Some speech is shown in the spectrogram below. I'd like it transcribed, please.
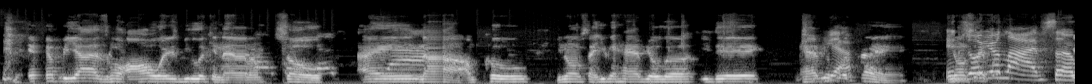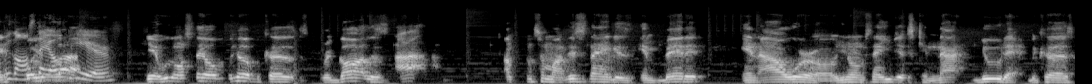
the FBI is gonna always be looking at him. So I ain't nah. I'm cool. You know what I'm saying? You can have your little you dig. Have your Yeah. little thing. You know what I'm Enjoy your live, sir. We're gonna stay over live. here. Yeah, we're gonna stay over here because regardless, I I'm talking about this thing is embedded in our world. You know what I'm saying? You just cannot do that because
